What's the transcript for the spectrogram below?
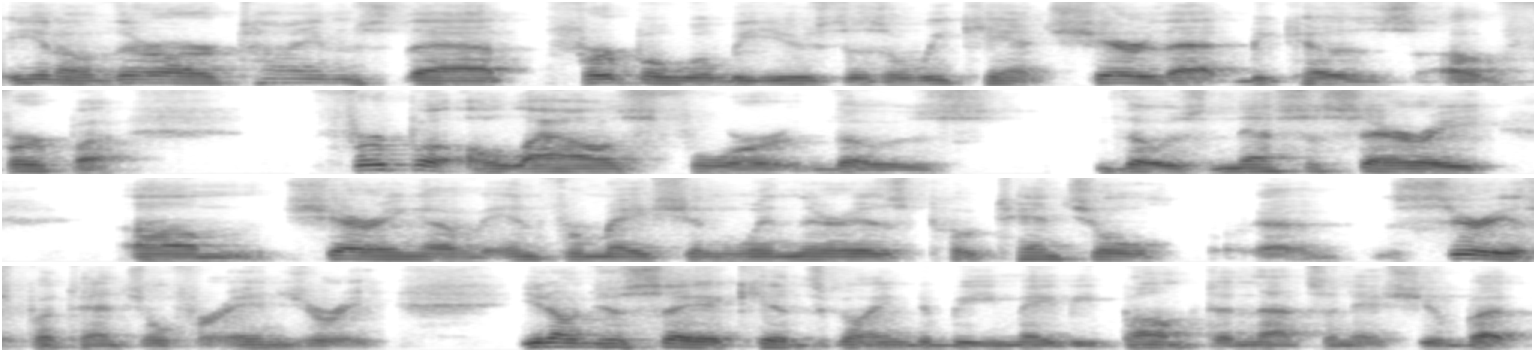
you know, there are times that FERPA will be used as a we can't share that because of FERPA. FERPA allows for those, those necessary um, sharing of information when there is potential, uh, serious potential for injury. You don't just say a kid's going to be maybe bumped and that's an issue, but,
